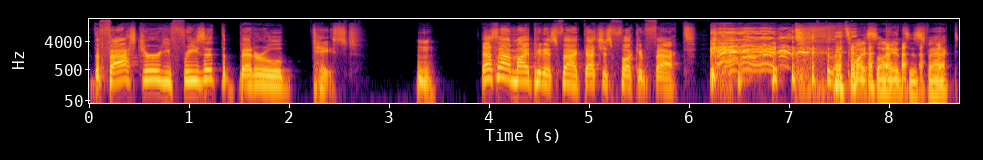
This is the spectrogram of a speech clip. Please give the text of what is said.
the faster you freeze it, the better it will taste. Hmm. That's not my opinion. It's fact. That's just fucking fact. That's my science is fact.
